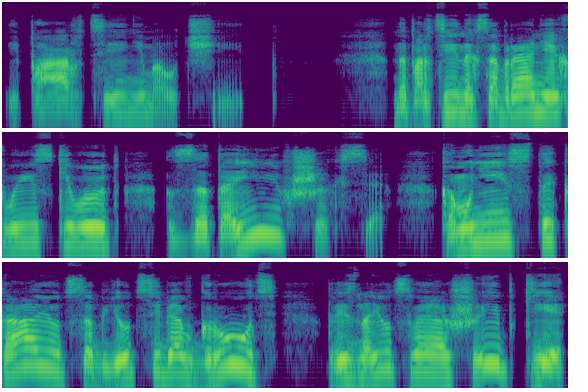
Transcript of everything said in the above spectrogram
и партия не молчит. На партийных собраниях выискивают затаившихся. Коммунисты каются, бьют себя в грудь, признают свои ошибки.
